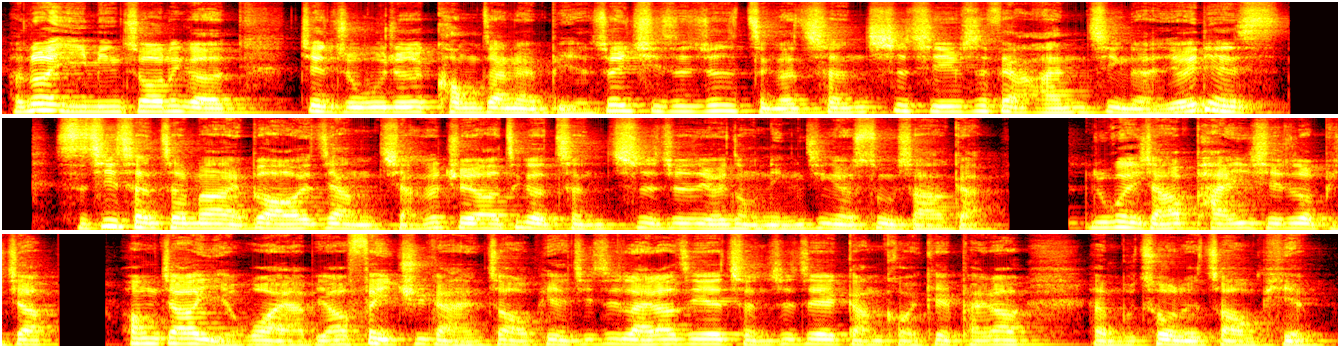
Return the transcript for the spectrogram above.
很多人移民之后，那个建筑物就是空在那边，所以其实就是整个城市其实是非常安静的，有一点死死气沉沉嘛，也不知道会这样讲，就觉得这个城市就是有一种宁静的肃杀感。如果你想要拍一些这种比较荒郊野外啊、比较废墟感的照片，其实来到这些城市、这些港口也可以拍到很不错的照片。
